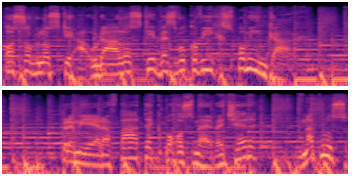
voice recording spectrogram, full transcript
Osobnosti a události ve zvukových vzpomínkách. Premiéra v pátek po 8. večer na Plusu.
